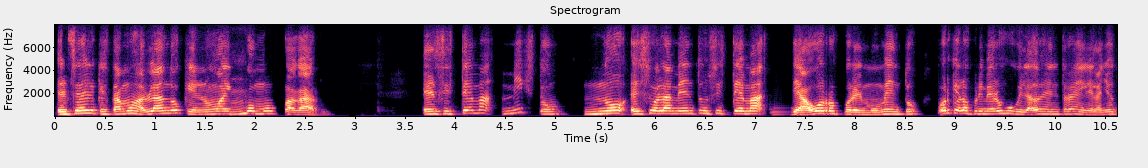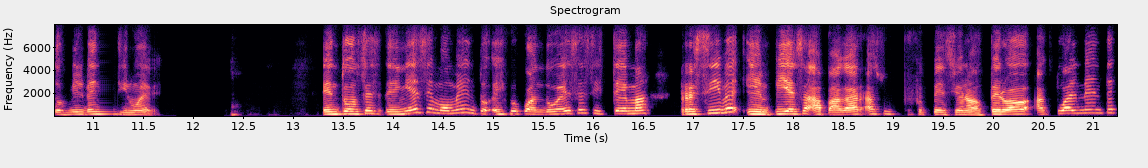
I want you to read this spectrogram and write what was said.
Ese es el que estamos hablando, que no hay cómo pagarlo. El sistema mixto no es solamente un sistema de ahorros por el momento, porque los primeros jubilados entran en el año 2029. Entonces, en ese momento es cuando ese sistema recibe y empieza a pagar a sus pensionados. Pero actualmente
